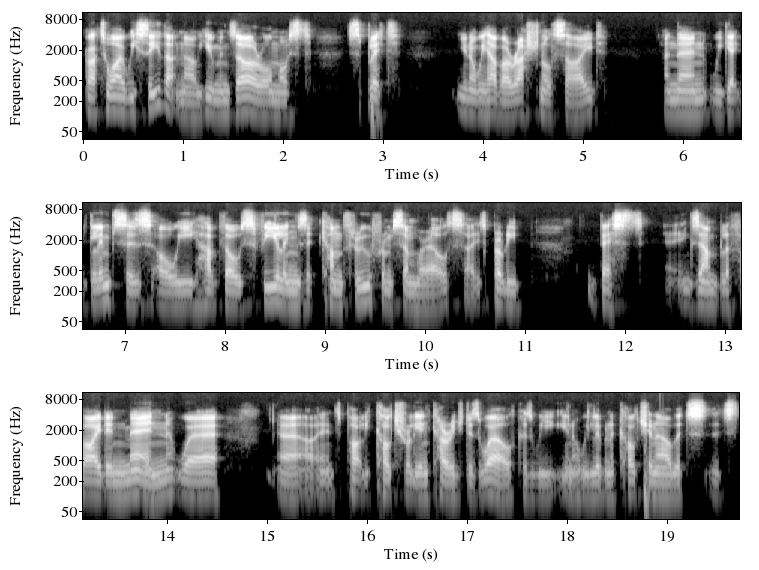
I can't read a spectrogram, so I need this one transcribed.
that's why we see that now. Humans are almost split. You know, we have our rational side, and then we get glimpses or we have those feelings that come through from somewhere else. Uh, it's probably best exemplified in men, where uh, it's partly culturally encouraged as well, because we, you know, we live in a culture now that's that's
